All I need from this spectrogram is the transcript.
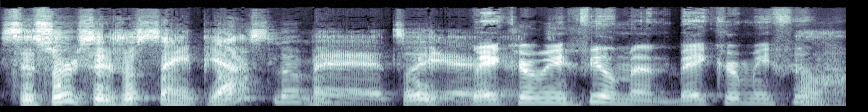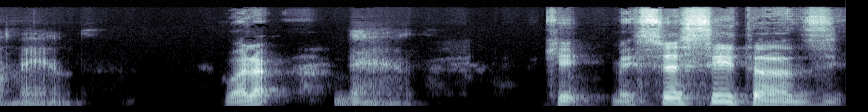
c'est sûr que c'est juste 5 piastres, là, mais tu sais. Euh, Baker Mayfield, man. Baker Mayfield. Oh, man. Voilà. Ben. OK. Mais ceci étant dit,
